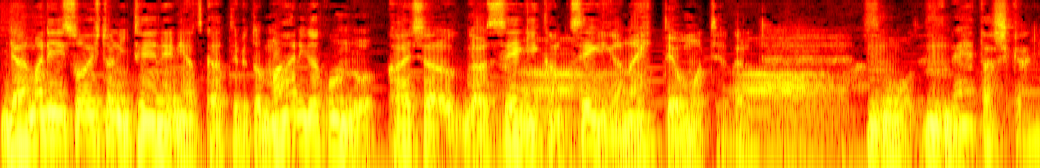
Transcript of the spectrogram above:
であまりそういう人に丁寧に扱ってると周りが今度会社が正義感正義がないって思っちゃうから。ああ、そうですね、確かに。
